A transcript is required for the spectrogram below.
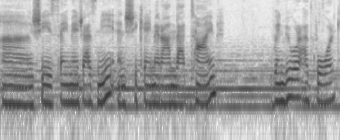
Uh, she is same age as me, and she came around that time when we were at work,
